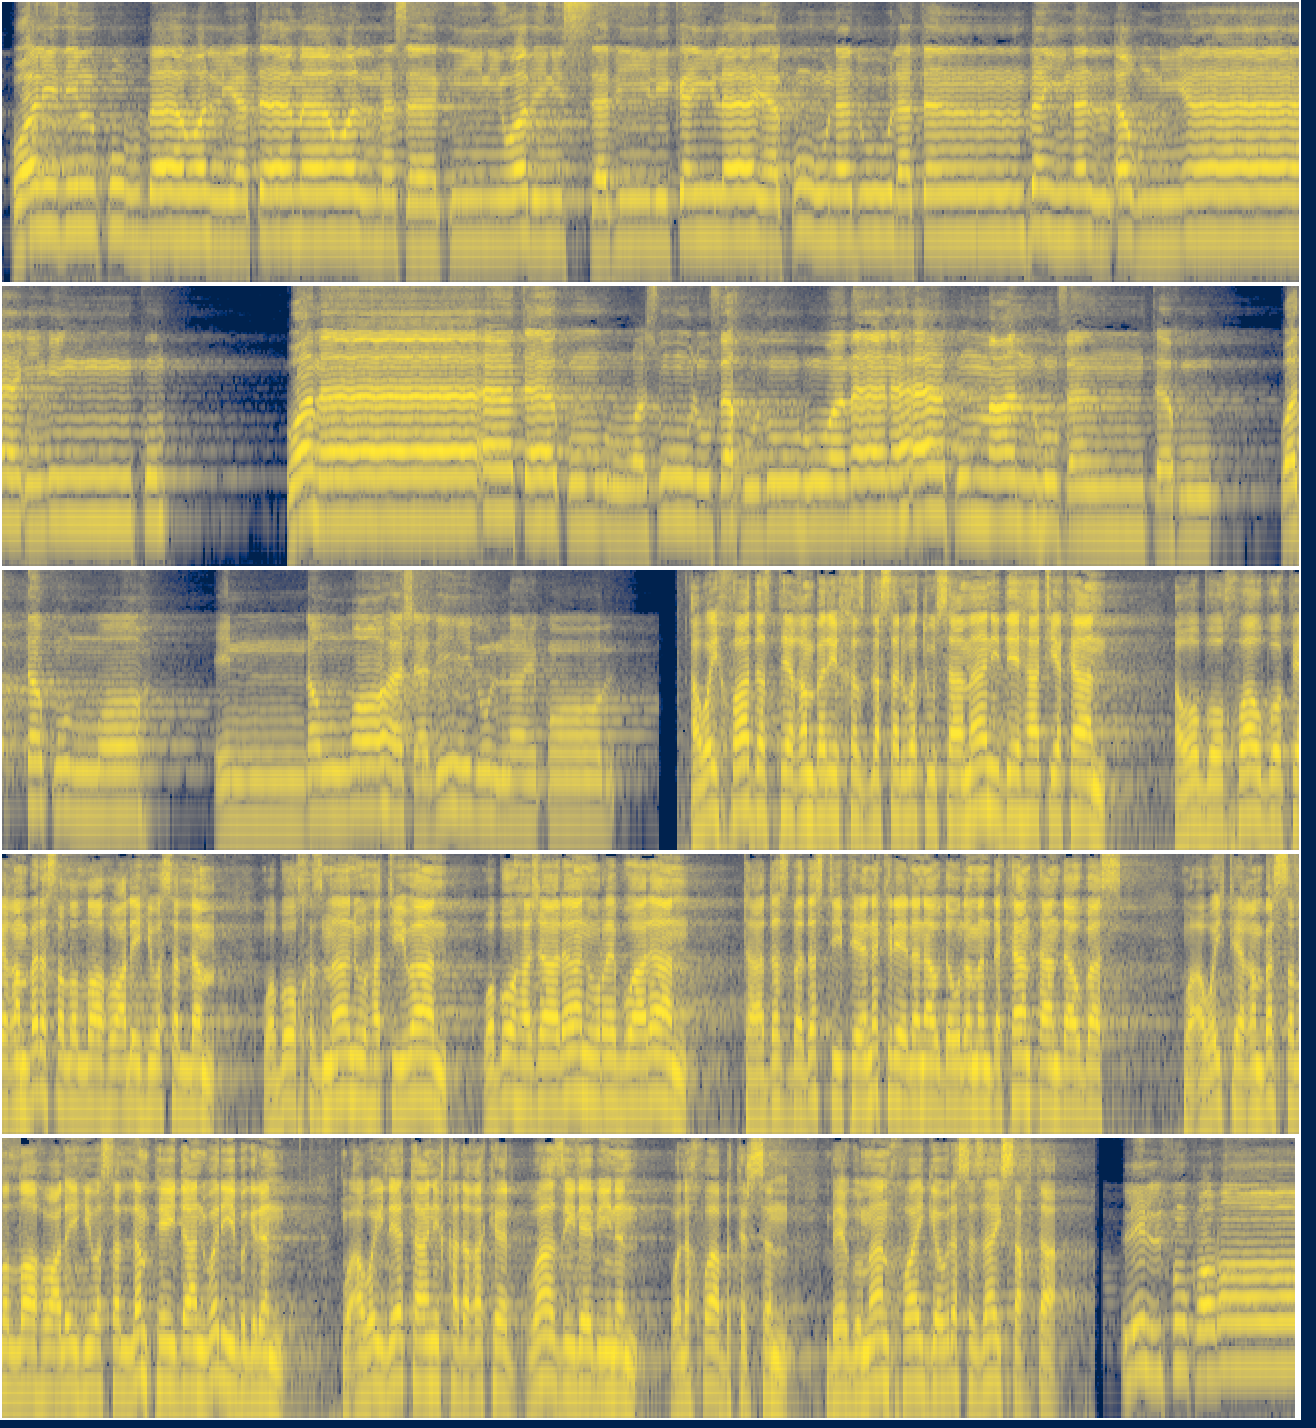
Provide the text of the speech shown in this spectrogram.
ولذي القربى واليتامى والمساكين وابن السبيل كي لا يكون دولة بين الأغنياء منكم ۖ وما آتاكم الرسول فخذوه وما نهاكم عنه فانتهوا واتقوا الله إن الله شديد العقاب ئەوەی خوا دەست پێغەمبەری خز لە سەروەت و سامانی ئەوە بۆ خوا و بۆ پێغەمبەرە سەڵ الله عليه وسلم و خزمان و و بۆ هەژاران و ڕێبواران تا دەست بە دەستی پێنەکرێ لە ناو دەوڵەمەندەکانتاندا و بەس و ئەوەی پێغەمبەر صلی الله عليه وسلم پێیدان وەری بگرن و ئەوەی لێتانی قەدەغە کرد وازی لێبینن و لەخوا بترسن. بێگومان خوای گەورە سزای سەختە. للفقراء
